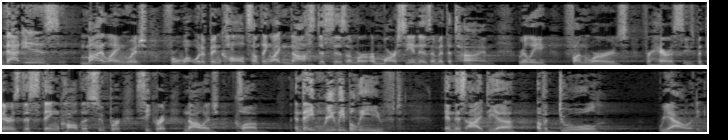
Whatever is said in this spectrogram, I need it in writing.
That is my language for what would have been called something like Gnosticism or, or, Marcionism at the time. Really fun words for heresies. But there's this thing called the Super Secret Knowledge Club. And they really believed in this idea of a dual reality.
